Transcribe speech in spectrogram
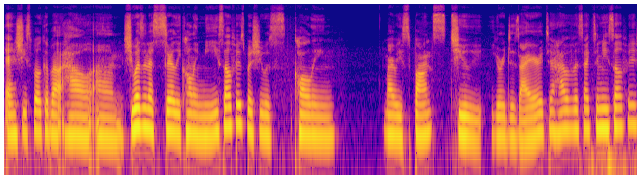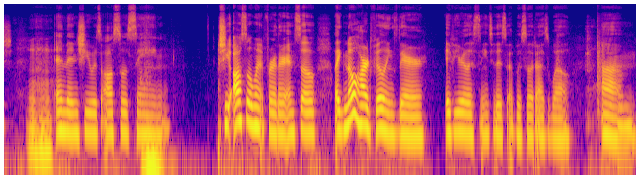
And she spoke about how um, she wasn't necessarily calling me selfish, but she was calling my response to your desire to have a vasectomy selfish. And then she was also saying she also went further. And so like no hard feelings there if you're listening to this episode as well. Um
